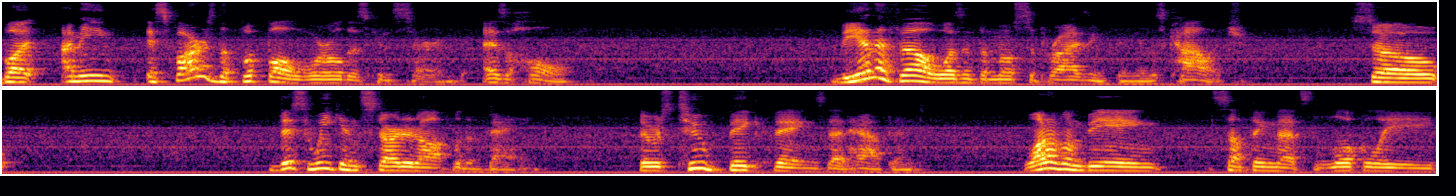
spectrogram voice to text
but I mean, as far as the football world is concerned, as a whole, the NFL wasn't the most surprising thing. It was college. So this weekend started off with a bang. There was two big things that happened. One of them being something that's locally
